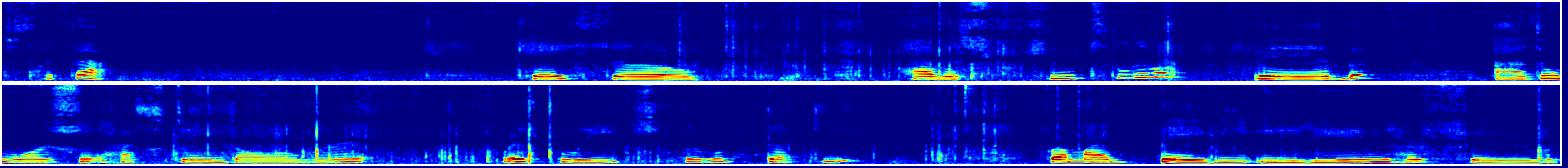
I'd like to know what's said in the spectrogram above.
Just like that. Okay, so I have this cute little bib. As a wash, it has stains all over it with bleach. Little ducky from my baby eating her food.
